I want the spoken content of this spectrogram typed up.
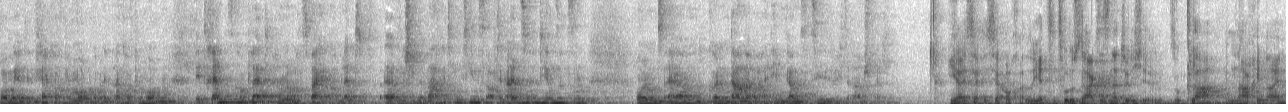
wollen wir den Verkauf promoten, wollen wir den Ankauf promoten. Wir trennen es komplett, haben noch zwei komplett äh, verschiedene Marketing-Teams auf den einzelnen Themen sitzen und ähm, können dann aber halt eben ganz zielgerichtet ansprechen. Ja, ist ja, ist ja auch, also jetzt, jetzt wo du es sagst, ist es natürlich äh, so klar im Nachhinein,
